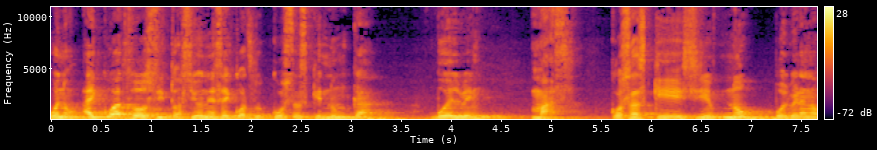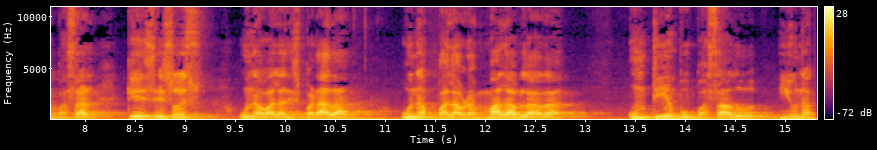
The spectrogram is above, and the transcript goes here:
bueno, hay cuatro situaciones, hay cuatro cosas que nunca vuelven más. Cosas que no volverán a pasar, que es eso es una bala disparada, una palabra mal hablada, un tiempo pasado y una,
